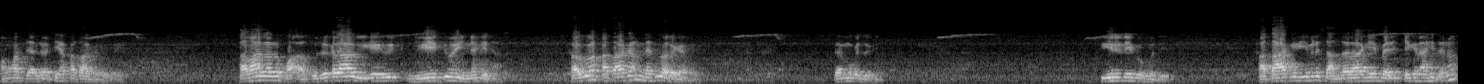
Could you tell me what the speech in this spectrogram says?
මමවත් දැල්ලා ටික කතා කරගොයි. සමහරවල් පුදකලා විවේකීව ඉන්න කෙනා. කවුරුත් කතා කරන්නේ නැතුව අරගෙන. දැන් මොකද වෙන්නේ? තීරණය කොහොමද? කතා කිරීමේ චන්දරාගයෙන් බැරිච්ච කෙනා හිතනවා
